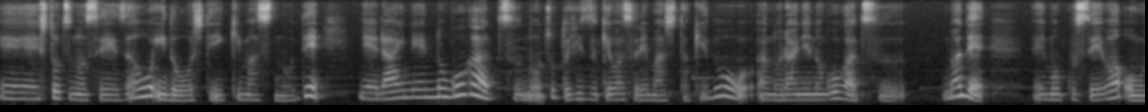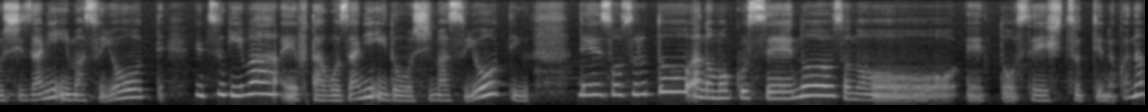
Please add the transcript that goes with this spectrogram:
えー、一つの星座を移動していきますのでで来年の5月のちょっと日付忘れましたけどあの来年の5月まで木星はお牛座にいますよって。で次は双子座に移動しますよっていう。でそうするとあの木星のその、えっと、性質っていうのかな。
